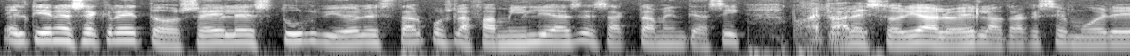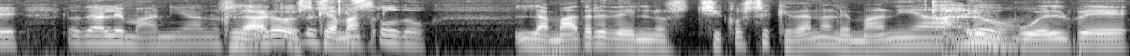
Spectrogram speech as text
él tiene secretos, él es turbio, él es tal, pues la familia es exactamente así. Porque toda la historia lo es, la otra que se muere, lo de Alemania, no Claro, todo es que además todo. la madre de los chicos se queda en Alemania, Claro. él vuelve.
